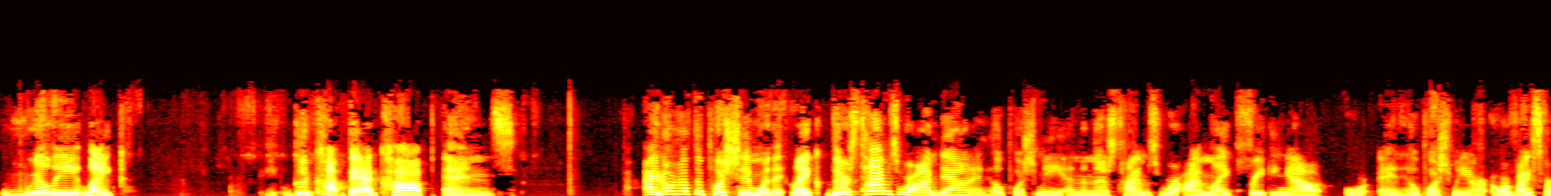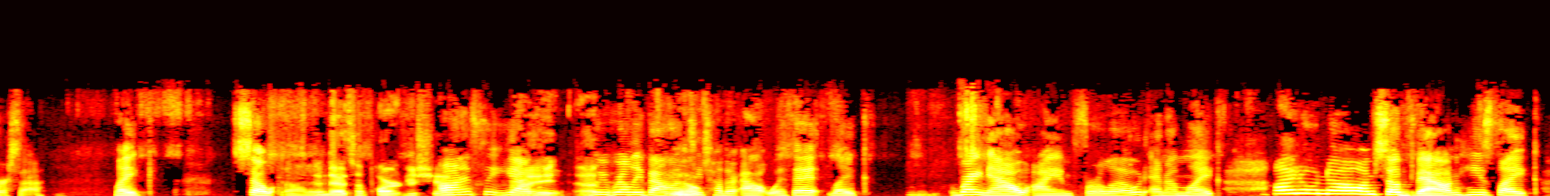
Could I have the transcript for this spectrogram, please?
really like good cop, bad cop, and I don't have to push him. Where they, like, there's times where I'm down and he'll push me, and then there's times where I'm like freaking out, or and he'll push me, or, or vice versa. Like, so and that's a partnership. honestly, yeah, right? we Uh, we really balance Yeah. each other out with it. Like, right now, I am furloughed, and I'm like, I don't know, I'm so down. He's like.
